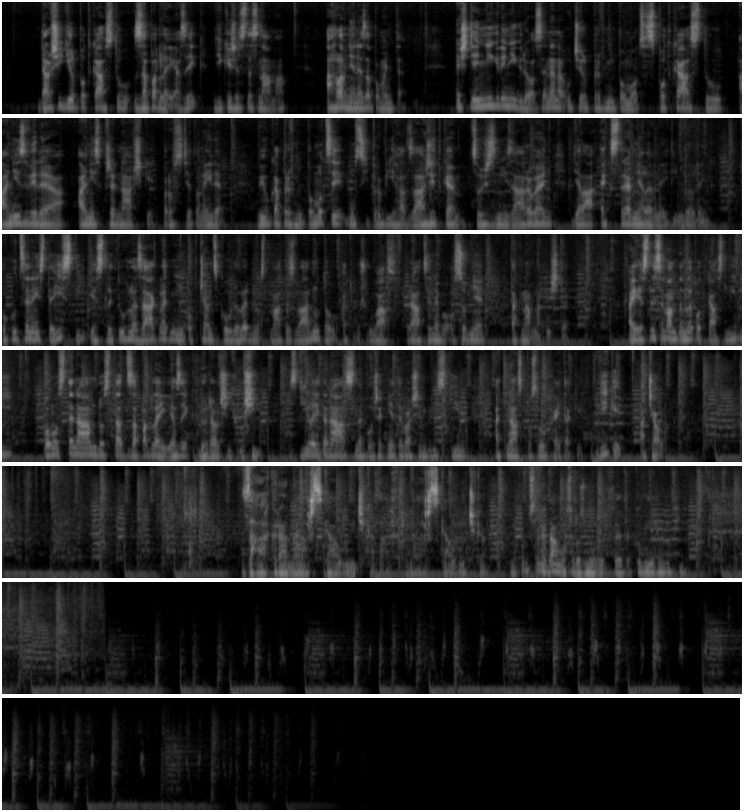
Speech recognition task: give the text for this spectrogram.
další díl podcastu Zapadlý jazyk. Díky, že jste s náma. A hlavně nezapomeňte, ještě nikdy nikdo se nenaučil první pomoc z podcastu, ani z videa, ani z přednášky. Prostě to nejde. Výuka první pomoci musí probíhat zážitkem, což z ní zároveň dělá extrémně levný team building. Pokud se nejste jistý, jestli tuhle základní občanskou dovednost máte zvládnutou, ať už u vás v práci nebo osobně, tak nám napište. A jestli se vám tenhle podcast líbí, Pomozte nám dostat zapadlej jazyk do dalších uší. Sdílejte nás nebo řekněte vašim blízkým, ať nás poslouchají taky. Díky a čau. Záchranářská ulička, záchranářská ulička. Tam se nedá moc rozmluvit, to je takový jednoduchý.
